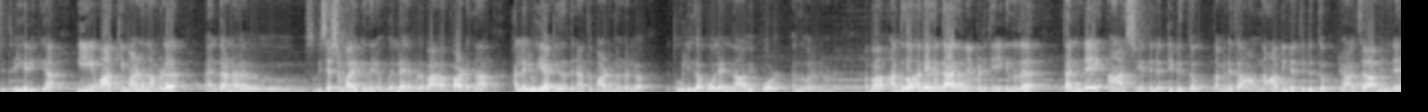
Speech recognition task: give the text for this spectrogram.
ചിത്രീകരിക്കുക. ഈ വാക്യമാണ് നമ്മൾ എന്താണ് സുവിശേഷം വായിക്കുന്നതിന് മുമ്പ് അല്ലേ? നമ്മൾ പാടുന്ന ഹല്ലലൂയ ഗീതത്തിനകത്ത് പാടുന്നുണ്ടല്ലോ തൂലിക പോലെ എന്നാവിപ്പോൾ എന്ന് പറഞ്ഞുകൊണ്ട്. അപ്പൊ അത് അദ്ദേഹം താരതമ്യപ്പെടുത്തിയിരിക്കുന്നത് തന്റെ ആശയത്തിന്റെ തിടുക്കം നമ്മുടെ നാവിന്റെ തിടുക്കം രാജാവിന്റെ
